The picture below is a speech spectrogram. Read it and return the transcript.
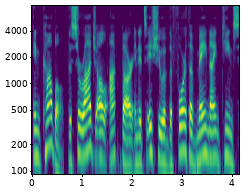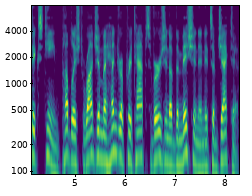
In Kabul, the Siraj ul Akhbar in its issue of 4 May 1916 published Raja Mahendra Pratap's version of the mission and its objective.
